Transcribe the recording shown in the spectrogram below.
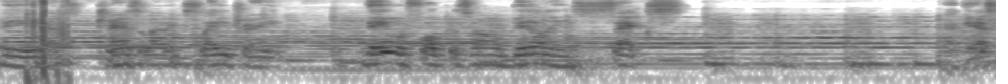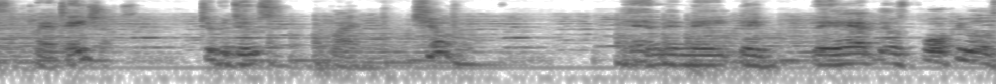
the uh, transatlantic slave trade, they were focused on building sex, I guess, plantations to produce black children. And then they they they had those poor people,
